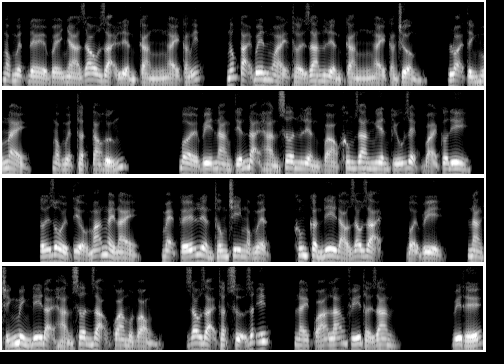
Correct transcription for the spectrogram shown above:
Ngọc Nguyệt đề về nhà rau dại liền càng ngày càng ít, nốc tại bên ngoài thời gian liền càng ngày càng trường, loại tình huống này, Ngọc Nguyệt thật cao hứng. Bởi vì nàng tiến đại Hàn Sơn liền vào không gian nghiên cứu dệt vải cơ đi. Tới rồi tiểu mãn ngày này, mẹ kế liền thông chi Ngọc Nguyệt, không cần đi đào rau dại, bởi vì, nàng chính mình đi đại Hàn Sơn dạo qua một vòng, rau dại thật sự rất ít, này quá lãng phí thời gian. Vì thế,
